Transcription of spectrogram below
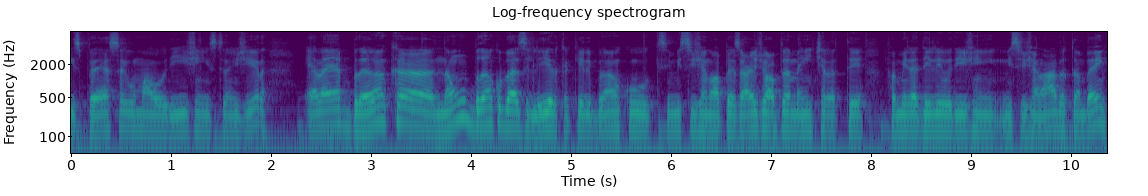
expressa uma origem estrangeira, ela é branca, não branco brasileiro, que é aquele branco que se miscigenou, apesar de obviamente ela ter família dele origem miscigenada também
